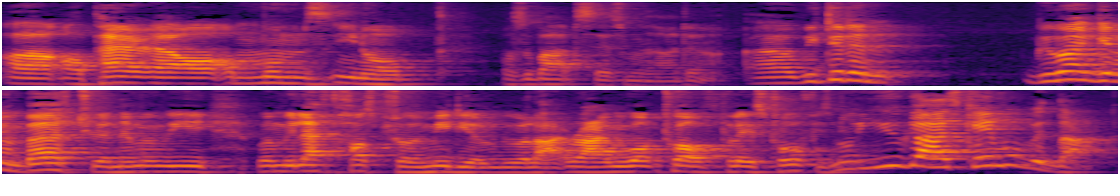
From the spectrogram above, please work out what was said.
uh, our parent, uh, our, mums, you know, I was about to say something, I don't know. Uh, we didn't, we weren't given birth to, and then when we when we left hospital immediately, we were like, right, we want 12th place trophies. No, you guys came up with that.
